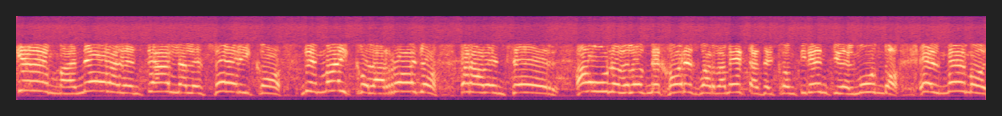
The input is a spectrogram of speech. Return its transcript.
¡Qué manera de entrarle al esférico de Michael Arroyo para vencer a uno de los mejores guardametas del continente y del mundo, el Memo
